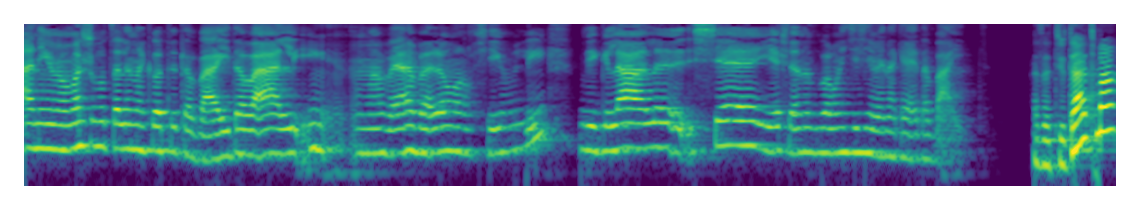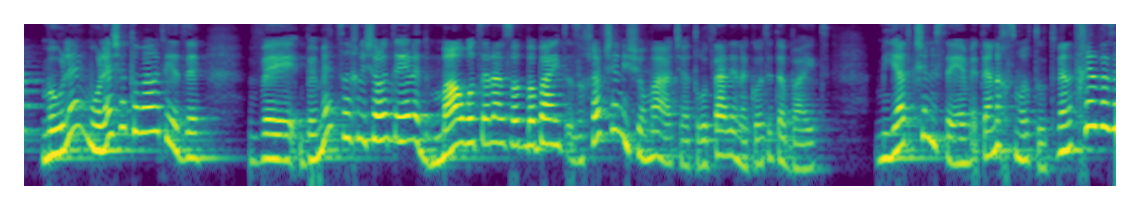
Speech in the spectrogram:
אני ממש רוצה לנקות את הבית, אבל אמא ואבא לא מרשים לי, בגלל שיש לנו כבר מישהי שמנקה את הבית. אז את יודעת מה? מעולה, מעולה שאת אומרת לי את זה. ובאמת צריך לשאול את הילד מה הוא רוצה לעשות בבית. אז עכשיו שאני שומעת שאת רוצה לנקות את הבית, מיד כשנסיים אתן לך סמרטוט ונתחיל בזה.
